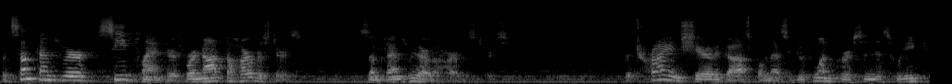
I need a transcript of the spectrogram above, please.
But sometimes we're seed planters, we're not the harvesters. Sometimes we are the harvesters. But try and share the gospel message with one person this week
